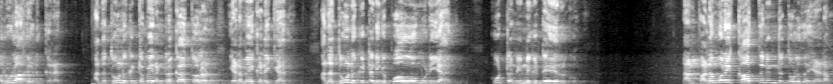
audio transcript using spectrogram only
அருளாக எடுக்கிறது. அந்த தூணுக்கிட்ட போய் ரெண்டு ரக்காத்து தொழணும். இடமே கிடைக்காது. அந்த தூணுக்கிட்ட நீங்கள் போகவும் முடியாது. கூட்டம் நின்றுக்கிட்டே இருக்கும். நான் பலமுறை காத்து நின்று தொழுத இடம்.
